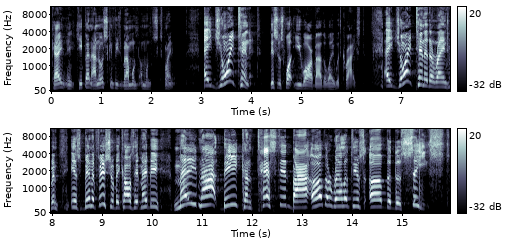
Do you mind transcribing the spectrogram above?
Okay, keep that. I know it's confusing, but I'm going, to explain it. A joint tenant, this is what you are, by the way, with Christ. A joint tenant arrangement is beneficial because it may be may not be contested by other relatives of the deceased.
